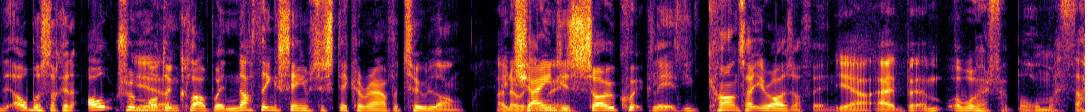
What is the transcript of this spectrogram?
they're almost like an ultra modern Yeah. club where nothing seems to stick around for too long. I It know changes so quickly. It's, you can't take your eyes off it. Yeah, uh, but um, a word for Bournemouth though.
